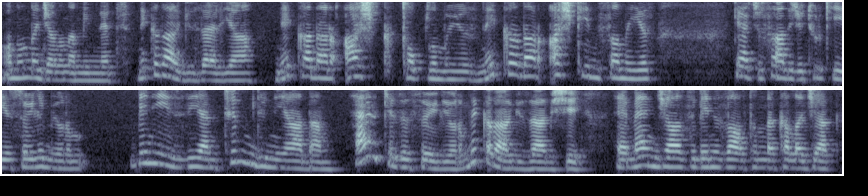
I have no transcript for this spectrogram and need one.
Onun da canına minnet. Ne kadar güzel ya. Ne kadar aşk toplumuyuz ne kadar aşk insanıyız. Gerçi sadece Türkiye'ye söylemiyorum. Beni izleyen tüm dünyadan herkese söylüyorum. Ne kadar güzel bir şey. Hemen cazibeniz altında kalacak.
